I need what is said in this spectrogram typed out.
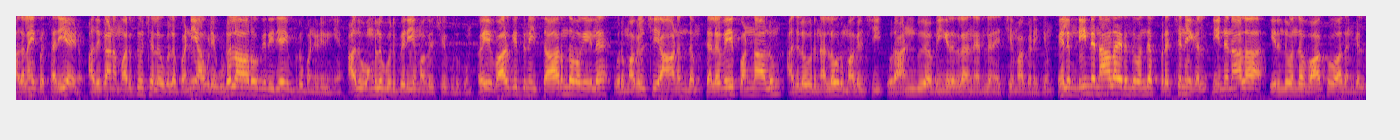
அதெல்லாம் இப்ப சரியாயிடும். அதுக்கான மருத்துவ செலவுகளை பண்ணி அவருடைய உடல் ஆரோக்கிய ரீதியா இம்ப்ரூவ் பண்ணிடுவீங்க. அது உங்களுக்கு ஒரு பெரிய மகிழ்ச்சியை கொடுக்கும். வாழ்க்கை துணை சார்ந்த வகையில ஒரு மகிழ்ச்சி ஆனந்தம் செலவே பண்ணாலும் அதுல ஒரு நல்ல ஒரு மகிழ்ச்சி ஒரு அன்பு அப்படிங்கறதுல அந்த நேரத்துல நிச்சயமா கிடைக்கும். மேலும் நீண்ட நாளா இருந்து வந்த பிரச்சனைகள் நீண்ட நாளா இருந்து வந்த வாக்குவாதங்கள்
